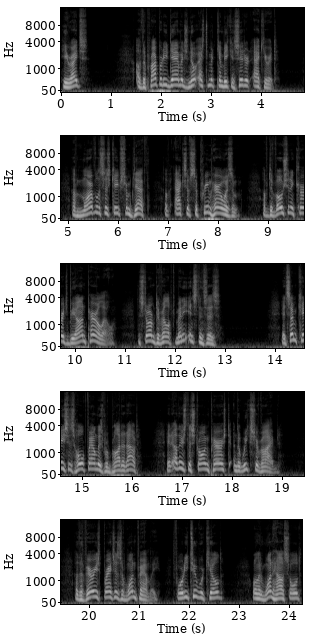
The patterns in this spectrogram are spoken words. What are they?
He writes Of the property damage, no estimate can be considered accurate. Of marvelous escapes from death, of acts of supreme heroism, of devotion and courage beyond parallel, the storm developed many instances. In some cases, whole families were blotted out. In others, the strong perished and the weak survived. Of the various branches of one family, 42 were killed, while in one household,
